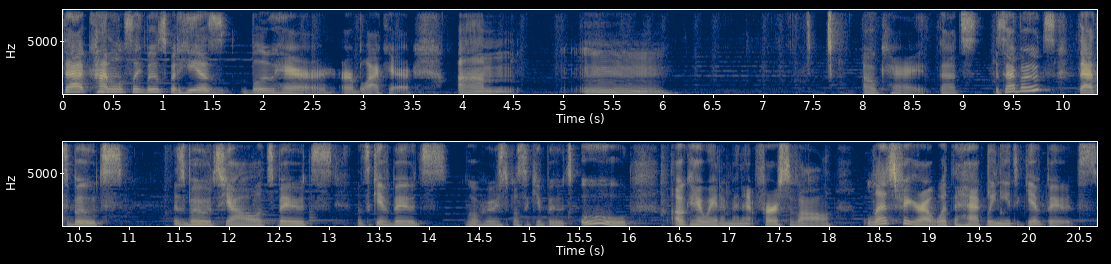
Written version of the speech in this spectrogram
that kind of looks like Boots, but he has blue hair or black hair. Um, mm. Okay, that's is that Boots? That's Boots. It's Boots, y'all. It's Boots. Let's give Boots. What were we supposed to give Boots? Ooh. Okay, wait a minute. First of all, let's figure out what the heck we need to give Boots.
